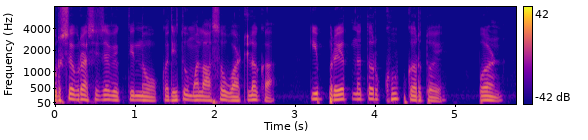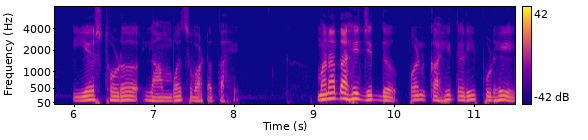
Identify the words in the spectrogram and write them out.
वृषभ राशीच्या व्यक्तींनो कधी तुम्हाला असं वाटलं का की प्रयत्न तर खूप करतोय पण यश थोडं लांबच वाटत आहे. मनात आहे जिद्द पण काहीतरी पुढे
